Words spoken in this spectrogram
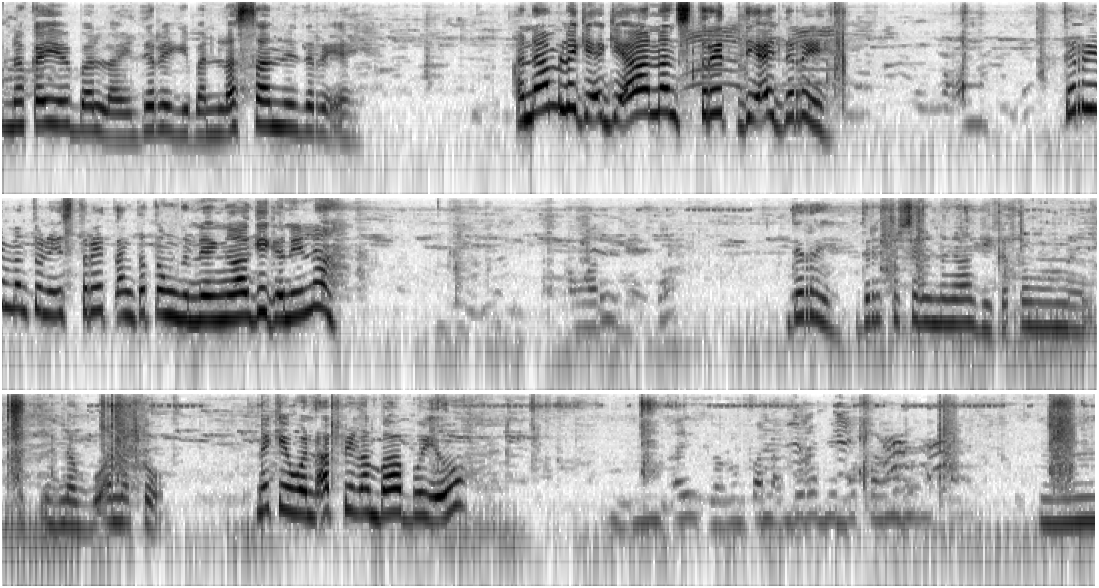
na kayo balay diri gibanlasan ni diri ay. Anam lagi agianan street di ay diri. Diri man to ni street ang katong ngagi ganina. Diri, diri to sila nangagi katong na- nagbuan na to. May kay one apple ang baboy oh. Ay, karon pa na diri gibutang din. Hmm.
